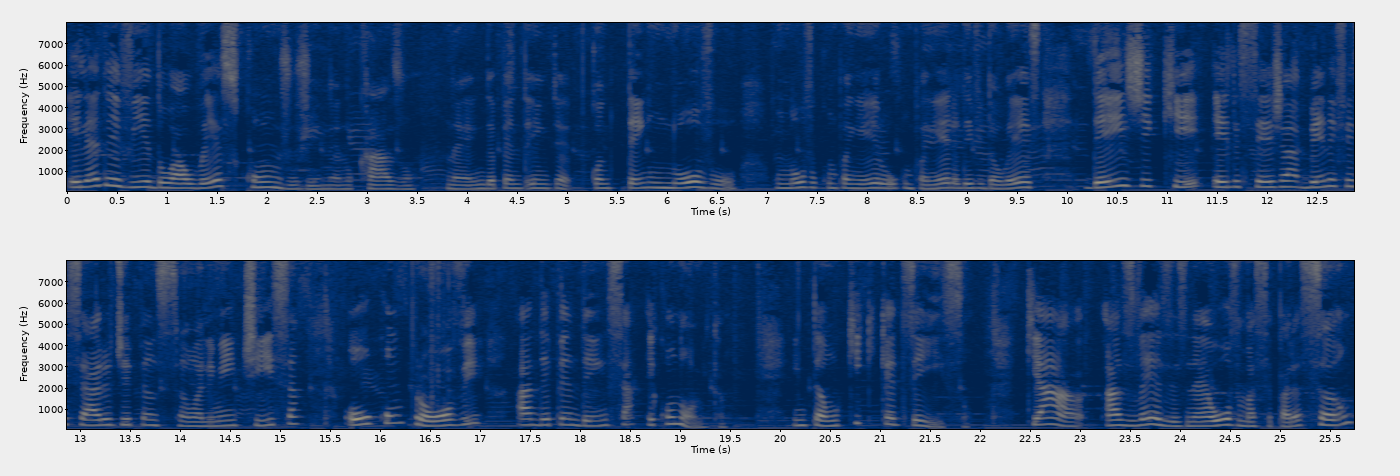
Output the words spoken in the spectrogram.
Ele é devido ao ex-cônjuge, né, no caso, né, independente, quando tem um novo, um novo companheiro ou companheira devido ao ex, desde que ele seja beneficiário de pensão alimentícia ou comprove a dependência econômica. Então, o que, que quer dizer isso? Que ah, às vezes né, houve uma separação,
